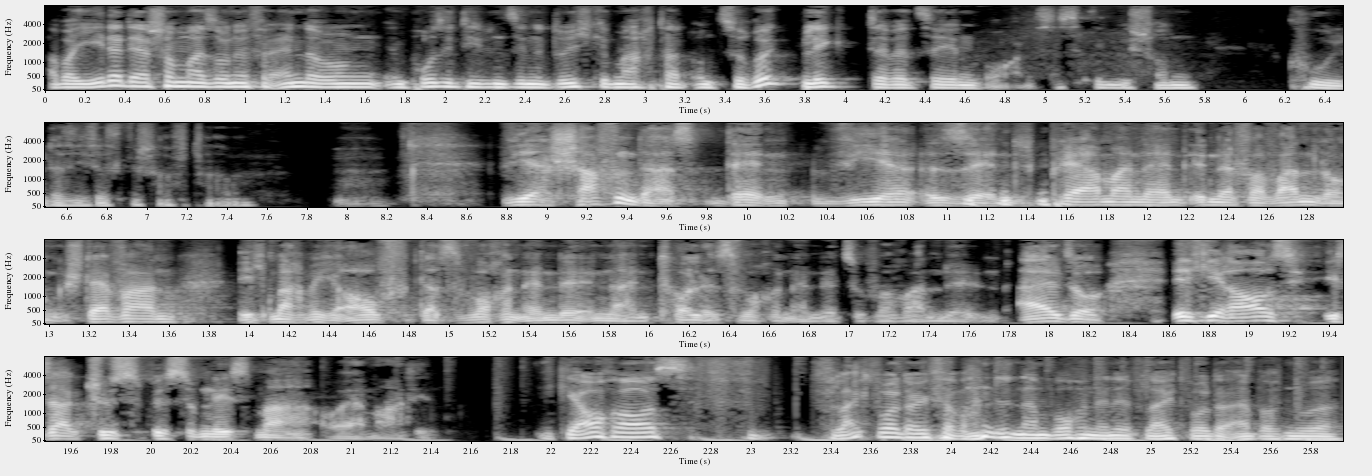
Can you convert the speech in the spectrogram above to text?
Aber jeder, der schon mal so eine Veränderung im positiven Sinne durchgemacht hat und zurückblickt, der wird sehen, boah, das ist irgendwie schon cool, dass ich das geschafft habe. Wir schaffen das, denn wir sind permanent in der Verwandlung. Stefan, ich mache mich auf, das Wochenende in ein tolles Wochenende zu verwandeln. Also, ich gehe raus, ich sage Tschüss, bis zum nächsten Mal, euer Martin. Ich gehe auch raus. Vielleicht wollt ihr euch verwandeln am Wochenende, vielleicht wollt ihr einfach nur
